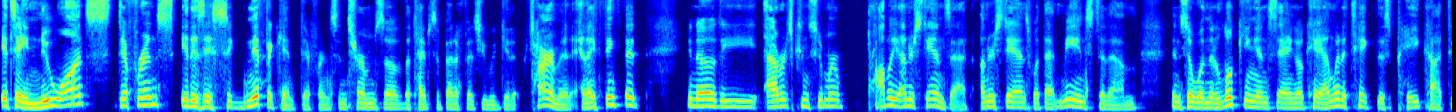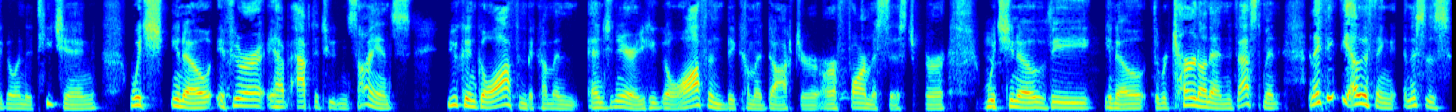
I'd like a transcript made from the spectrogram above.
it's a nuance difference it is a significant difference in terms of the types of benefits you would get at retirement and i think that you know the average consumer probably understands that, understands what that means to them. And so when they're looking and saying, okay, I'm going to take this pay cut to go into teaching, which, you know, if you're you have aptitude in science, you can go off and become an engineer. You can go off and become a doctor or a pharmacist or yeah. which, you know, the, you know, the return on that investment. And I think the other thing, and this is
